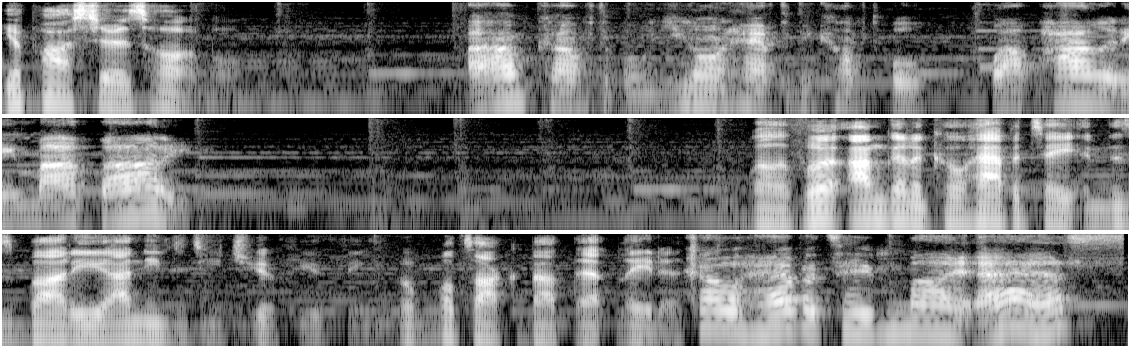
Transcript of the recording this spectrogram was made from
your posture is horrible. I'm comfortable. You don't have to be comfortable while piloting my body. Well, if I'm gonna cohabitate in this body, I need to teach you a few things, but we'll talk about that later. Cohabitate my ass.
